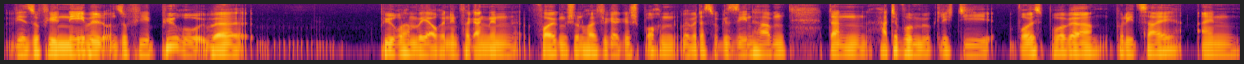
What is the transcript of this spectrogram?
wir so viel Nebel und so viel Pyro über Pyro haben wir ja auch in den vergangenen Folgen schon häufiger gesprochen. Wenn wir das so gesehen haben, dann hatte womöglich die Wolfsburger Polizei ein,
